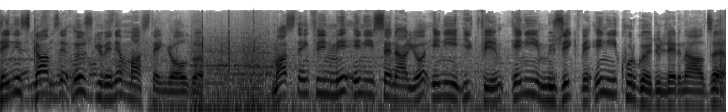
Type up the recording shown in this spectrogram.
Deniz Gamze Özgüven'in Mustang oldu. Mustang filmi en iyi senaryo, en iyi ilk film, en iyi müzik ve en iyi kurgu ödüllerini aldı.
